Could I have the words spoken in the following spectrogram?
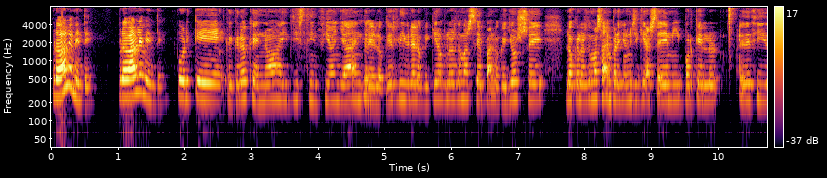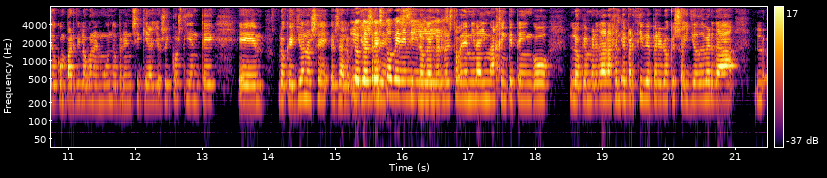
Probablemente, probablemente, porque... Que creo que no hay distinción ya entre lo que es libre, lo que quiero que los demás sepan, lo que yo sé, lo que los demás saben, pero yo ni siquiera sé de mí porque lo- he decidido compartirlo con el mundo, pero ni siquiera yo soy consciente, eh, lo que yo no sé, o sea, lo que, Lo yo que el sé resto ve de sí, mí. lo que el resto ve de mí, la imagen que tengo, lo que en verdad la gente Sí. percibe, pero lo que soy yo de verdad, lo-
